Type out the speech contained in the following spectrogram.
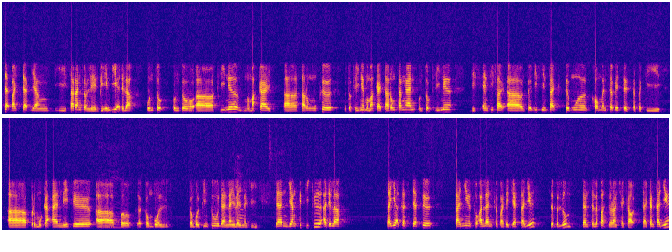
step by step yang disarankan oleh Airbnb adalah untuk untuk uh, cleaner memakai uh, sarung muka, untuk cleaner memakai sarung tangan, untuk cleaner disinfect uh, untuk disinfect semua common services seperti uh, permukaan meja, uh, hmm. per, tombol tombol pintu dan lain-lain ya. lagi. Dan yang ketiga adalah saya akan sentiasa tanya soalan kepada guest saya sebelum dan selepas diorang check out. Saya akan tanya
